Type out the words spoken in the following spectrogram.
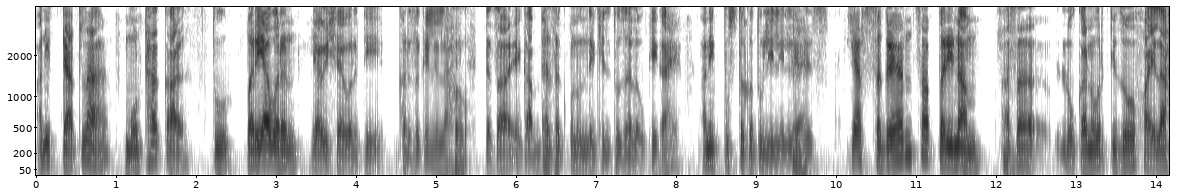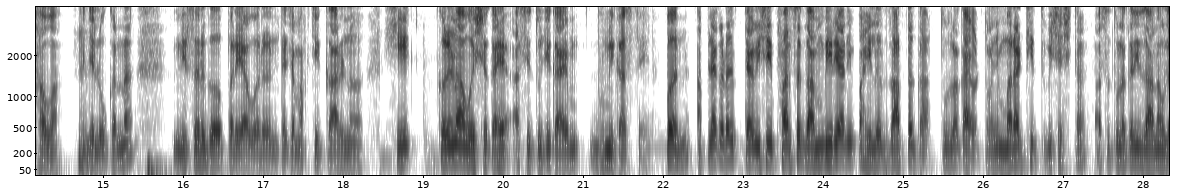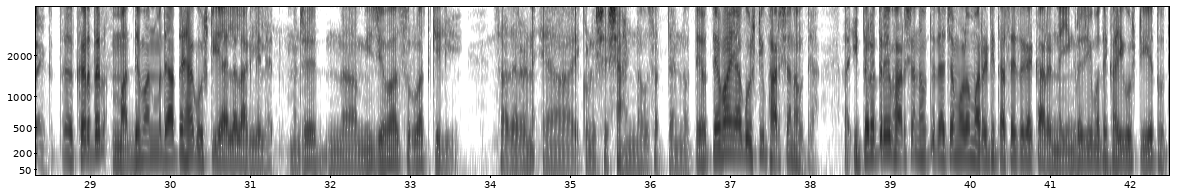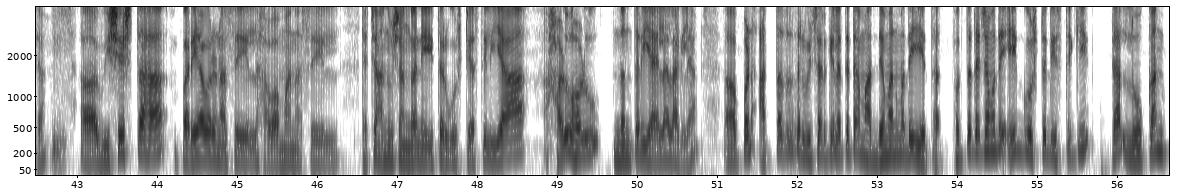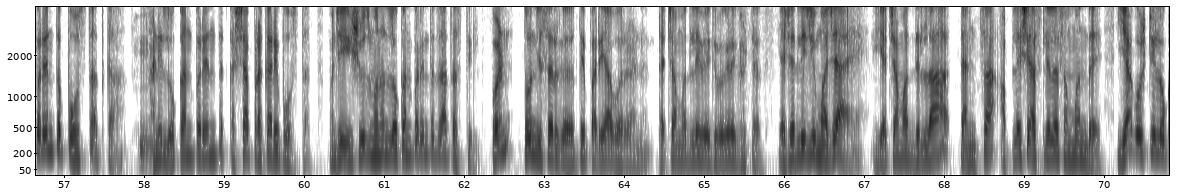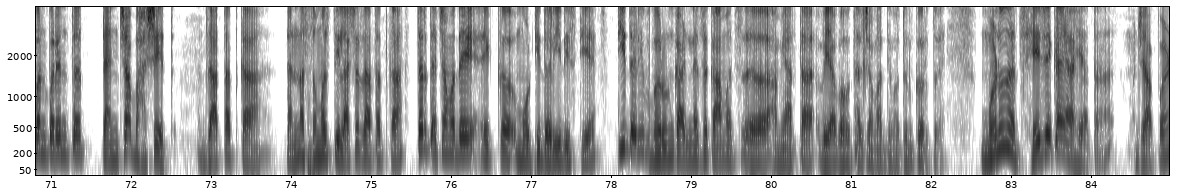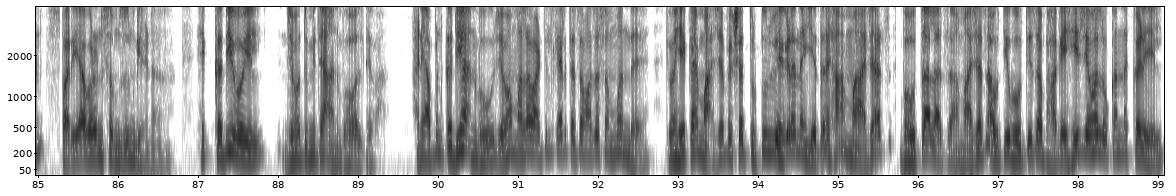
आणि त्यातला मोठा काळ तू पर्यावरण या विषयावरती खर्च केलेला आहे. त्याचा एक अभ्यासक म्हणून देखील तुझा लौकिक आहे. अनेक पुस्तकं तू लिहिलेली आहेस. या सगळ्यांचा परिणाम असा लोकांवरती जो व्हायला हवा म्हणजे लोकांना निसर्ग पर्यावरण त्याच्या मागची कारणं हे कळणं आवश्यक आहे अशी तुझी कायम भूमिका असते. पण आपल्याकडं त्याविषयी फारसं गांभीर्याने पाहिलं जातं का? तुला काय वाटतं? म्हणजे मराठीत विशेषतः असं तुला कधी जाणवलं आहे खरं तर माध्यमांमध्ये आता ह्या गोष्टी यायला लागलेल्या आहेत. म्हणजे मी जेव्हा सुरुवात केली साधारण एकोणीसशे शहाण्णव सत्त्याण्णव तेव्हा या गोष्टी फारशा नव्हत्या. इतरत्रही फारशा नव्हत्या त्याच्यामुळं मराठीत असायचं काही कारण नाही. इंग्रजीमध्ये काही गोष्टी येत होत्या. विशेषत पर्यावरण असेल हवामान असेल त्याच्या अनुषंगाने इतर गोष्टी असतील या हळूहळू नंतर यायला लागल्या. पण आत्ताचा जर विचार केला तर त्या माध्यमांमध्ये येतात. फक्त त्याच्यामध्ये एक गोष्ट दिसते की त्या लोकांपर्यंत पोहोचतात का? आणि लोकांपर्यंत कशा प्रकारे पोहोचतात? म्हणजे इश्यूज म्हणून लोकांपर्यंत जात असतील. पण तो निसर्ग ते पर्यावरण त्याच्यामधले वेगवेगळे घटक याच्यातली जी मजा आहे याच्यामधला त्यांचा आपल्याशी असलेला संबंध आहे या गोष्टी लोकांपर्यंत त्यांच्या भाषेत जातात का? त्यांना समजतील अशा जातात का? तर त्याच्यामध्ये एक मोठी दरी दिसतीये. ती दरी भरून काढण्याचं कामच आम्ही आता या माध्यमातून करतोय. म्हणूनच हे जे काय आहे आता म्हणजे आपण पर्यावरण समजून घेणं हे कधी होईल जेव्हा तुम्ही ते अनुभवाल तेव्हा? आणि आपण कधी अनुभवू जेव्हा मला वाटेल की अरे त्याचा माझा संबंध आहे? किंवा हे काय माझ्यापेक्षा तुटून वेगळं नाही आहे तर हा माझ्याच भोवतालाचा माझ्याच अवतीभोवतीचा भाग आहे. हे जेव्हा लोकांना कळेल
